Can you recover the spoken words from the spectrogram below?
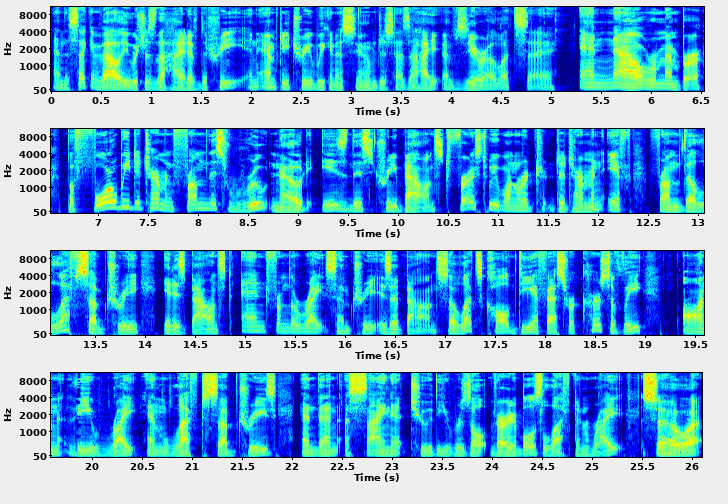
And the second value, which is the height of the tree, an empty tree we can assume just has a height of zero, let's say. And now remember, before we determine from this root node, is this tree balanced? First, we want to determine if from the left subtree it is balanced and from the right subtree is it balanced. So let's call DFS recursively on the right and left subtrees and then assign it to the result variables left and right. So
